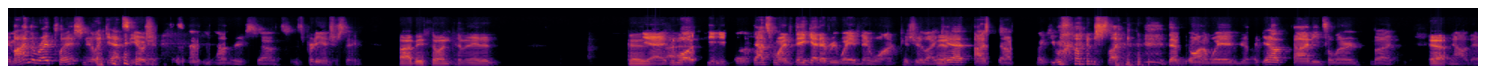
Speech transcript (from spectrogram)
am i in the right place? And you're like yeah it's the ocean. It doesn't have any boundaries. So it's, it's pretty interesting. Oh, I'd be so intimidated. Yeah, well, you know, that's when they get every wave they want because you're like, yeah, yeah I suck. Like you want just like them go on a wave, and you're like, yep, I need to learn. But yeah, now they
